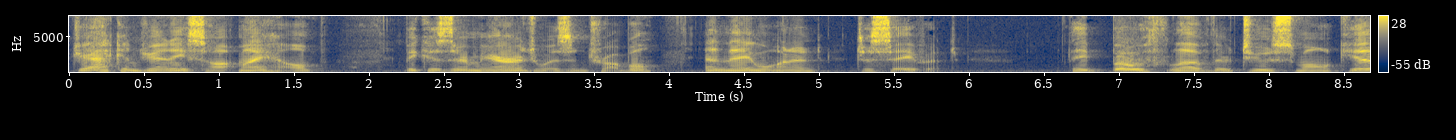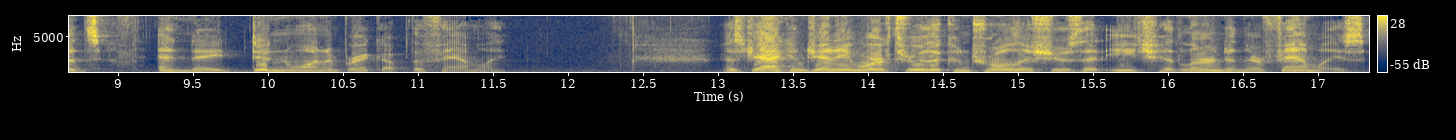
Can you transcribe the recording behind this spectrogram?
Jack and Jenny sought my help because their marriage was in trouble and they wanted to save it. They both loved their two small kids and they didn't want to break up the family. As Jack and Jenny worked through the control issues that each had learned in their families,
